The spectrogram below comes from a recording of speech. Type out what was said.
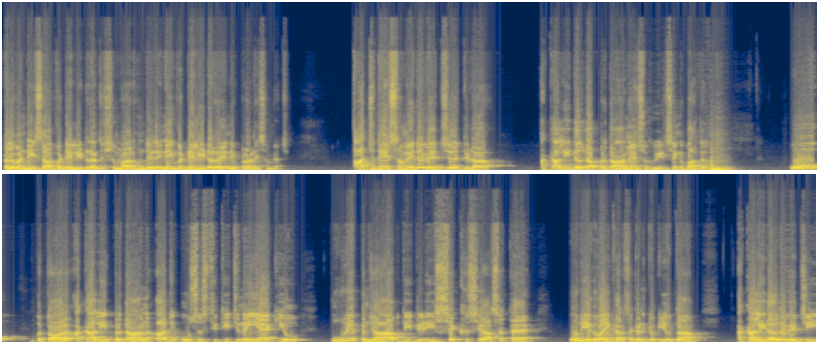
ਤਲਵੰਡੀ ਸਾਹਿਬ ਵੱਡੇ ਲੀਡਰਾਂ 'ਚ ਸ਼ੁਮਾਰ ਹੁੰਦੇ ਰਹੇ ਨੇ ਵੱਡੇ ਲੀਡਰ ਰਹੇ ਨੇ ਪੁਰਾਣੇ ਸਮਿਆਂ 'ਚ। ਅੱਜ ਦੇ ਸਮੇਂ ਦੇ ਵਿੱਚ ਜਿਹੜਾ ਅਕਾਲੀ ਦਲ ਦਾ ਪ੍ਰਧਾਨ ਹੈ ਸੁਖਬੀਰ ਸਿੰਘ ਬਾਦਲ ਉਹ ਬਤੌਰ ਅਕਾਲੀ ਪ੍ਰਧਾਨ ਅੱਜ ਉਸ ਸਥਿਤੀ 'ਚ ਨਹੀਂ ਹੈ ਕਿ ਉਹ ਪੂਰੇ ਪੰਜਾਬ ਦੀ ਜਿਹੜੀ ਸਿੱਖ ਸਿਆਸਤ ਹੈ, ਉਹਦੀ ਅਗਵਾਈ ਕਰ ਸਕਣ, ਕਿਉਂਕਿ ਉਹ ਤਾਂ ਅਕਾਲੀ ਦਲ ਦੇ ਵਿੱਚ ਹੀ,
